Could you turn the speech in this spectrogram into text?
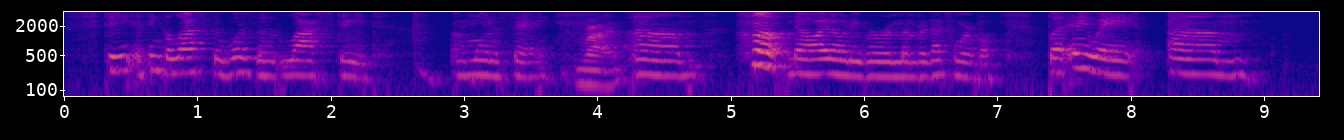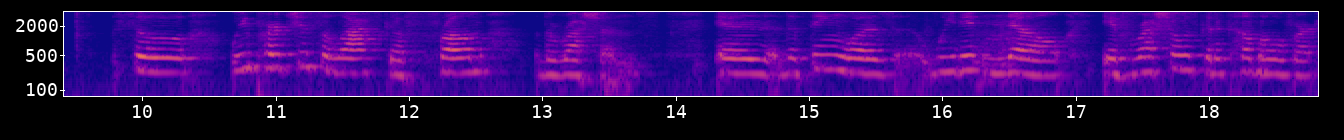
state? I think Alaska was the last state I want to say. Right. Um, huh, no, I don't even remember. That's horrible. But anyway, um, so we purchased Alaska from the Russians. And the thing was, we didn't know if Russia was going to come over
